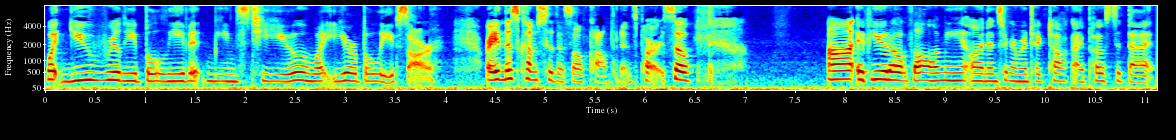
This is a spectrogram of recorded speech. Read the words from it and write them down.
what you really believe it means to you, and what your beliefs are. Right? And this comes to the self confidence part. So, uh, if you don't follow me on Instagram or TikTok, I posted that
